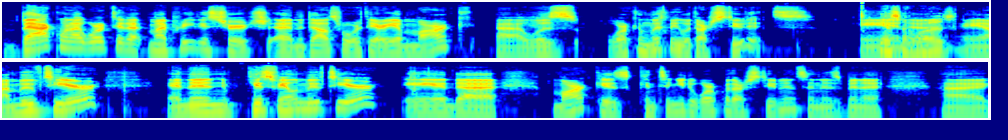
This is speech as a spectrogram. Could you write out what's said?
back when I worked at my previous church in the Dallas Fort Worth area, Mark uh, was working with me with our students. And, Yes, I uh, was. and I moved here, and then his family moved here, and uh, Mark has continued to work with our students and has been a, a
